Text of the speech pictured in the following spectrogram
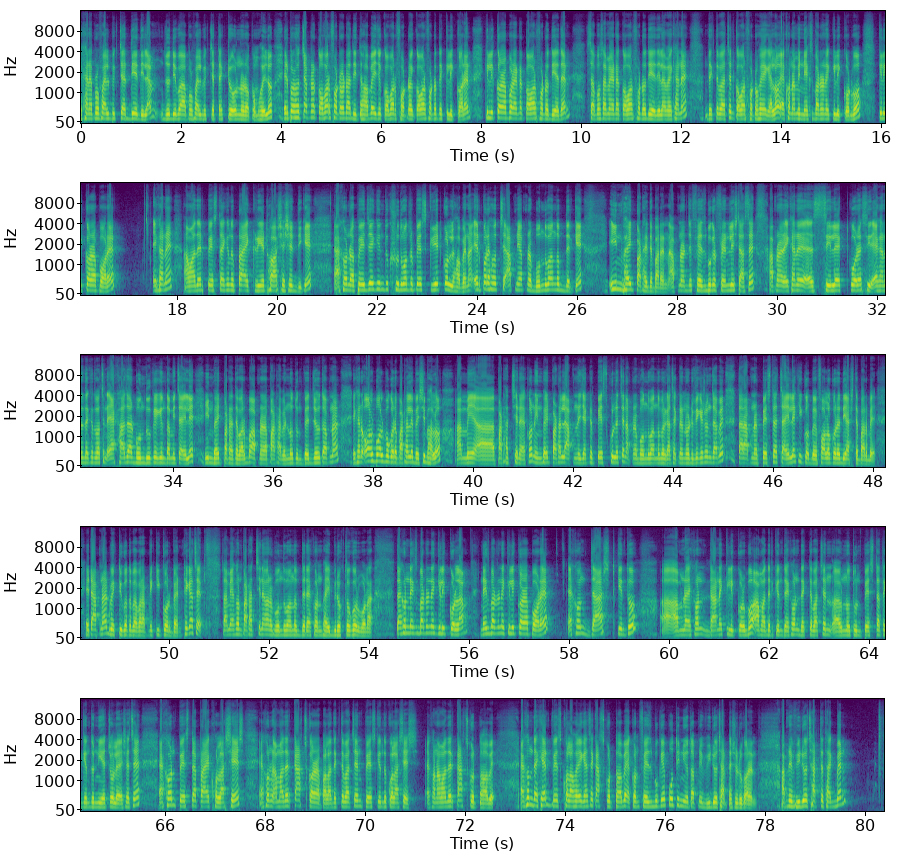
এখানে প্রোফাইল পিকচার দিয়ে দিলাম। যদি বা প্রোফাইল পিকচারটা একটু অন্যরকম হইল। এরপর হচ্ছে আপনার কভার ফটোটা দিতে হবে। এই যে কভার ফটো এই কভার ফটোতে ক্লিক করেন। ক্লিক করার পর একটা কভার ফটো দিয়ে দেন। সাপোজ আমি একটা কভার ফটো দিয়ে দিলাম এখানে। দেখতে পাচ্ছেন কভার ফটো হয়ে গেল। এখন আমি নেক্সট বাটনে ক্লিক করব। ক্লিক করার পরে এখানে আমাদের পেজটা কিন্তু প্রায় ক্রিয়েট হওয়া শেষের দিকে। এখন পেজে কিন্তু শুধুমাত্র পেজ ক্রিয়েট করলে হবে না। এরপরে হচ্ছে আপনি আপনার বন্ধু বান্ধবদেরকে ইনভাইট পাঠাইতে পারেন। আপনার যে ফেসবুকের ফ্রেন্ড লিস্ট আছে, আপনার এখানে সিলেক্ট করে এখানে দেখতে পাচ্ছেন এক হাজার বন্ধুকে কিন্তু আমি চাইলে ইনভাইট পাঠাতে পারব। আপনারা পাঠাবেন নতুন পেজ যেহেতু আপনার। এখানে অল্প অল্প করে পাঠালে বেশি ভালো। আমি পাঠাচ্ছি না এখন। ইনভাইট পাঠালে আপনি যে একটা পেজ খুলেছেন, আপনার বন্ধু বান্ধবের কাছে একটা নোটিফিকেশন যাবে। তারা আপনার পেজটা চাইলে কি করবে? ফলো করে দিয়ে আসতে পারবে। এটা আপনার ব্যক্তিগত ব্যাপার, আপনি কি করবেন? ঠিক আছে? তো আমি এখন পাঠাচ্ছি না, আমার বন্ধু বান্ধবদের এখন ভাই বিরক্ত করব না। তো এখন নেক্সট বাটনে ক্লিক করলাম। নেক্সট বাটনে ক্লিক করার পরে, এখন জাস্ট কিন্তু আমরা এখন ডানে ক্লিক করব। আমাদের কিন্তু এখন দেখতে পাচ্ছেন নতুন পেজটাতে কিন্তু নিয়ে চলে এসেছে। এখন পেজটা প্রায় খোলা শেষ। এখন আমাদের কাজ করার পালা। দেখতে পাচ্ছেন পেজ কিন্তু খোলা শেষ। এখন আমাদের কাজ করতে হবে। এখন দেখেন পেজ খোলা হয়ে গেছে, কাজ করতে হবে। এখন ফেসবুকে প্রতিনিয়ত আপনি ভিডিও ছাড়তে শুরু করেন। আপনি ভিডিও ছাড়তে থাকবেন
